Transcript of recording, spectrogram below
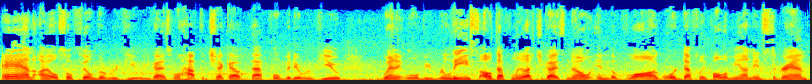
And I also filmed a review. You guys will have to check out that full video review when it will be released. I'll definitely let you guys know in the vlog or definitely follow me on Instagram.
